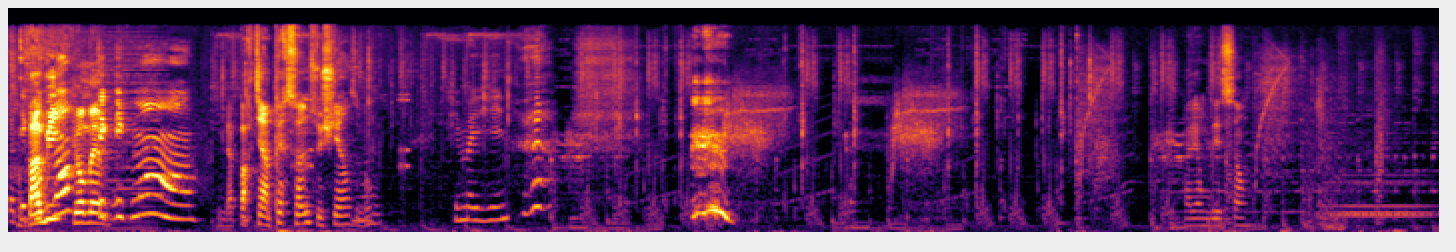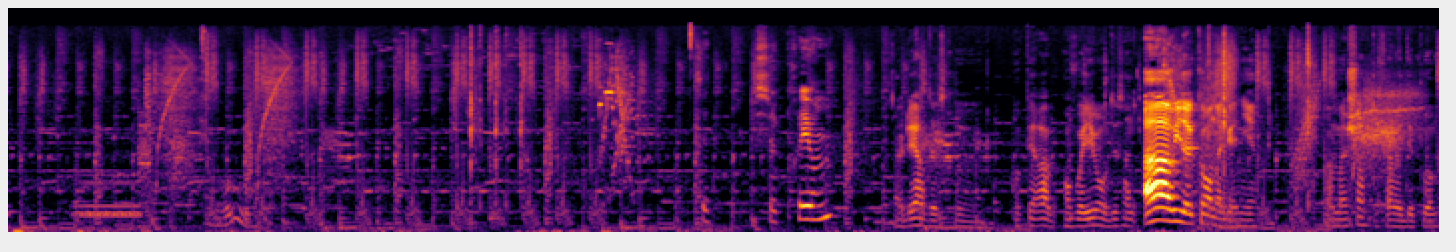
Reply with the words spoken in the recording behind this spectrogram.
Bah, Bah oui, quand même. Techniquement, euh, Il appartient à personne ce chien, c'est bon. j'imagine. Allez, on descend. Ce préon. A l'air d'être euh, opérable. Envoyez, on descend. Ah oui, d'accord, on a gagné. Un machin pour faire le déploiement.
